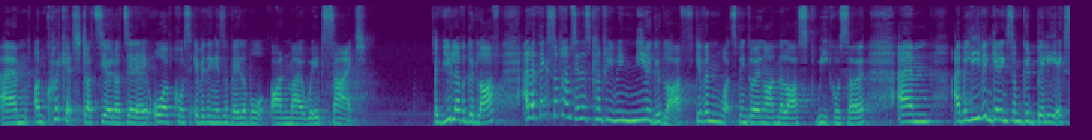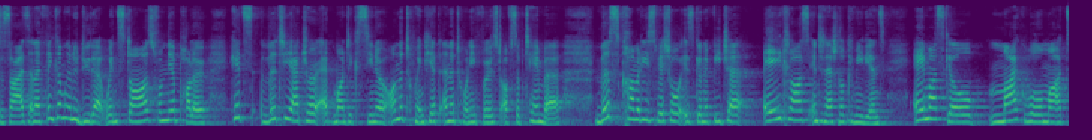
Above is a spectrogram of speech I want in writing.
um, on quicket.co.za, or of course, everything is available on my website. If you love a good laugh, and I think sometimes in this country we need a good laugh, given what's been going on the last week or so, um, I believe in getting some good belly exercise, and I think I'm going to do that when Stars from the Apollo hits the Teatro at Montecasino on the 20th and the 21st of September. This comedy special is going to feature a-class international comedians, Amos Gill, Mike Wilmot,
